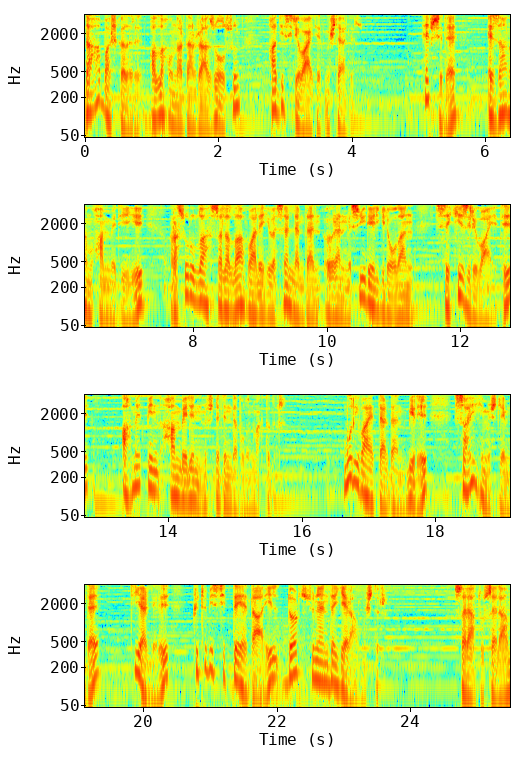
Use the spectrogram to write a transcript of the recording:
daha başkaları Allah onlardan razı olsun hadis rivayet etmişlerdir. Hepsi de ezan-ı Muhammedi'yi Resulullah sallallahu aleyhi ve sellem'den öğrenmesiyle ilgili olan sekiz rivayeti Ahmet bin Hanbel'in müsnedinde bulunmaktadır. Bu rivayetlerden biri Sahih-i Müslim'de, diğerleri Kütüb-i Sitte'ye dahil dört sünende yer almıştır. Salatü selam,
